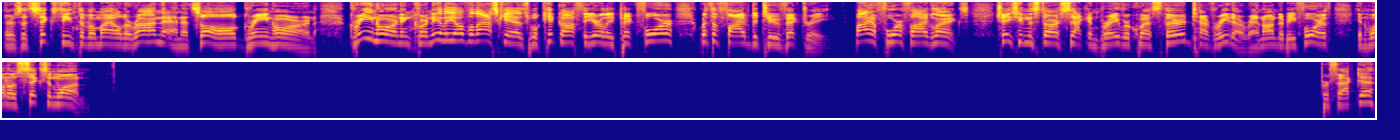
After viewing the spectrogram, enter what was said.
There's a 16th of a mile to run, and it's all Greenhorn. Greenhorn and Cornelio Velasquez will kick off the early pick four with a 5 to 2 victory. By a 4 or 5 lengths. Chasing the Star second, Brave Request third, Tavrita ran on to be fourth in 106 and 1. Perfecta,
